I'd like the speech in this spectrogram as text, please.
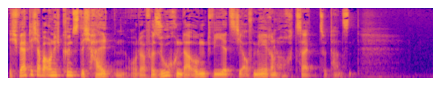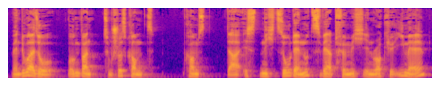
Ich werde dich aber auch nicht künstlich halten oder versuchen, da irgendwie jetzt hier auf mehreren Hochzeiten zu tanzen. Wenn du also irgendwann zum Schluss kommst, kommst, da ist nicht so der Nutzwert für mich in Rock Your Email,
